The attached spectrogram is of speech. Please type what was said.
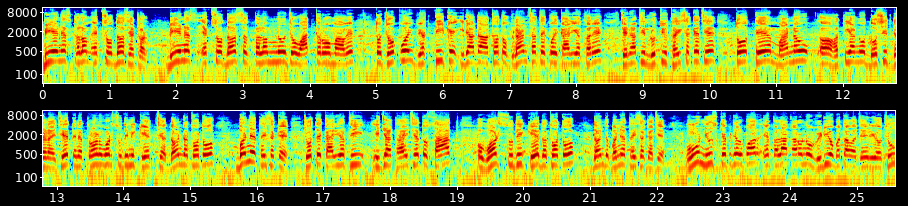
બીએનએસ કલમ એકસો દસ હેઠળ. બીએનએસ એકસો દસ કલમનું જો વાત કરવામાં આવે, તો જો કોઈ વ્યક્તિ કે ઈરાદા અથવા તો જ્ઞાન સાથે કોઈ કાર્ય કરે, જેનાથી મૃત્યુ થઈ શકે છે, તો તે માનવ હત્યાનો દોષિત ગણાય છે. તેને ત્રણ વર્ષ સુધીની કેદ છે. દંડ અથવા તો બંને થઈ શકે. જો તે કાર્યથી ઈજા થાય છે, તો સાત વર્ષ સુધી કેદ અથવા તો દંડ બંને થઈ શકે છે. હું ન્યૂઝ કેપિટલ પર એ કલાકારોનો વીડિયો બતાવવા જઈ રહ્યો છું.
